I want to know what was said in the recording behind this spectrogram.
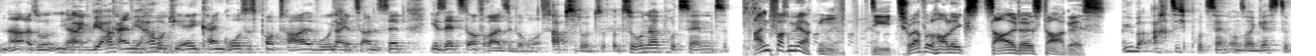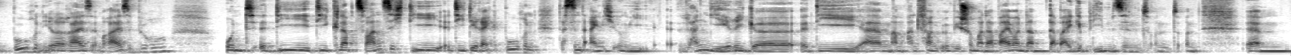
Na, also ja, Nein, wir haben- kein wir haben- OTA, kein großes Portal, wo ich Nein. jetzt alles selbst. Ihr setzt auf Reisebüros. Absolut. Zu 100 Prozent. Einfach merken, die Travelholics Zahl des Tages. Über 80 Prozent unserer Gäste buchen ihre Reise im Reisebüro. Und die, die knapp 20, die, die direkt buchen, das sind eigentlich irgendwie Langjährige, die ähm, am Anfang irgendwie schon mal dabei waren, dann dabei geblieben sind. Und, und ähm,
